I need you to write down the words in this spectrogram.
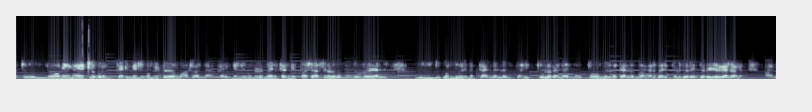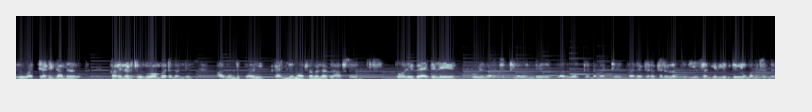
ഏറ്റവും മോഡേൺ ആയിട്ടുള്ള വെറും കരിങ്കല്ല് കൊണ്ടിടുക മാത്രമല്ല. കരിങ്കല്ല് കൊണ്ടിടുന്നതിന് തന്നെ ഇപ്പൊ അശാസ്ത്രത പറഞ്ഞാൽ മുമ്പ് കൊണ്ടുവരുന്ന കല്ലെല്ലാം വലിപ്പമുള്ള കല്ലായിരുന്നു. ഇപ്പോൾ കൊണ്ടുവരുന്ന കല്ലൊന്നും അങ്ങനെ വലിപ്പമുള്ള ചെറിയ ചെറിയ കല്ലാണ്. അത് ഒറ്റയടിക്കാതെ കടലെടുത്ത് കൊണ്ടുപോകാൻ പറ്റുന്നുണ്ട്. അതുകൊണ്ട് ഈ കല്ല് മാത്രമല്ല ക്രാഫ്റ്റ് പോളി ബാഗിൽ പൊളി നിറച്ചിട്ടുള്ളതുണ്ട്. അതുപോലെ തന്നെ മറ്റ് പലതരത്തിലുള്ള പുതിയ സാങ്കേതിക വിദ്യകളും വന്നിട്ടുണ്ട്.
